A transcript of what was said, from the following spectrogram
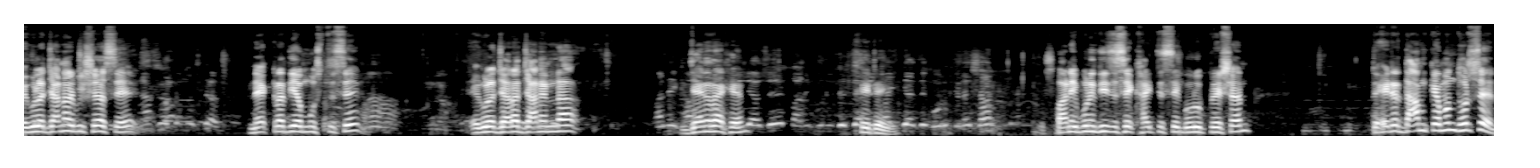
এগুলো জানার বিষয় আছে। নেকড়া দিয়ে মুছতেছে। এগুলো যারা জানেন না জেনে রাখেন সেটাই। পানি পুনি দিতেছে খাইতেছে গরু প্রেশান। তো এটার দাম কেমন ধরছেন?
